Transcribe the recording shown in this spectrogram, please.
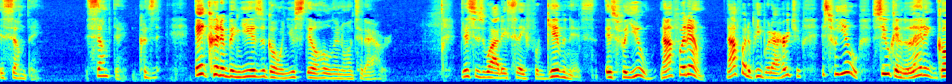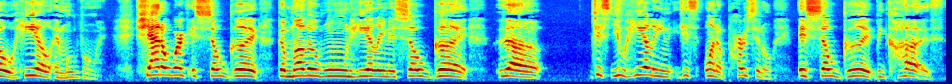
is something. Something. Because it could have been years ago and you're still holding on to that hurt. This is why they say forgiveness is for you, not for them, not for the people that hurt you. It's for you. So you can let it go, heal, and move on. Shadow work is so good. The mother wound healing is so good. The just you healing just on a personal is so good because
